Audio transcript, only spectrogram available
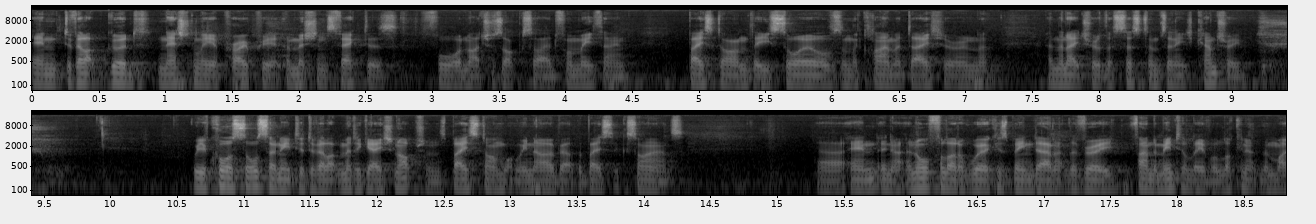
and develop good nationally appropriate emissions factors for nitrous oxide, for methane, based on the soils and the climate data and the, and the nature of the systems in each country. We, of course, also need to develop mitigation options based on what we know about the basic science. Uh, and you know, an awful lot of work has been done at the very fundamental level, looking at the mi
